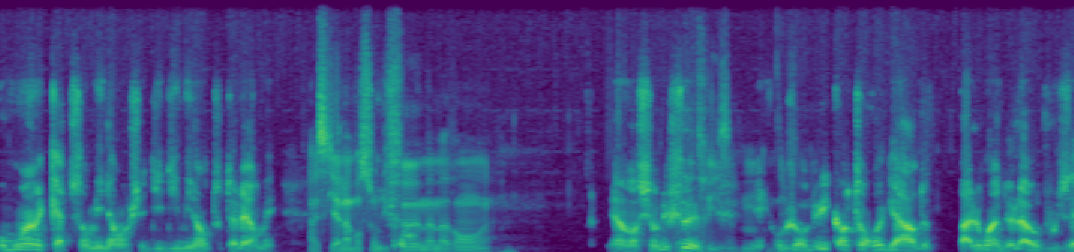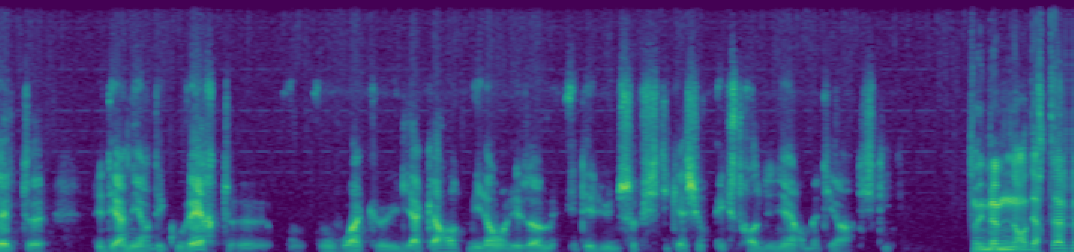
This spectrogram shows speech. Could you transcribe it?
au moins 400 000 ans. J'ai dit 10 000 ans tout à l'heure, mais... Est-ce qu'il y a l'invention du feu, même avant euh, L'invention du feu. Hmm. Aujourd'hui, quand on regarde pas loin de là où vous êtes les dernières découvertes, euh, on, voit qu'il y a 40 000 ans, les hommes étaient d'une sophistication extraordinaire en matière artistique. Oui, même Nordertal,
